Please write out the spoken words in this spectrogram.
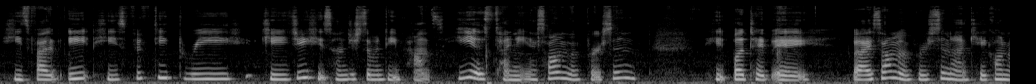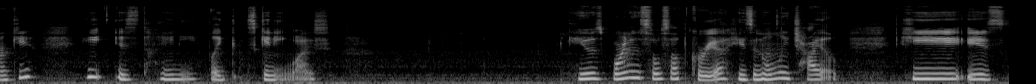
He's 5'8. He's 53 kg. He's 117 pounds. He is tiny. I saw him in person. He blood type A. But I saw him in person at KCON Rookies. He is tiny, like skinny wise. He was born in Seoul, South Korea. He's an only child. He is,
